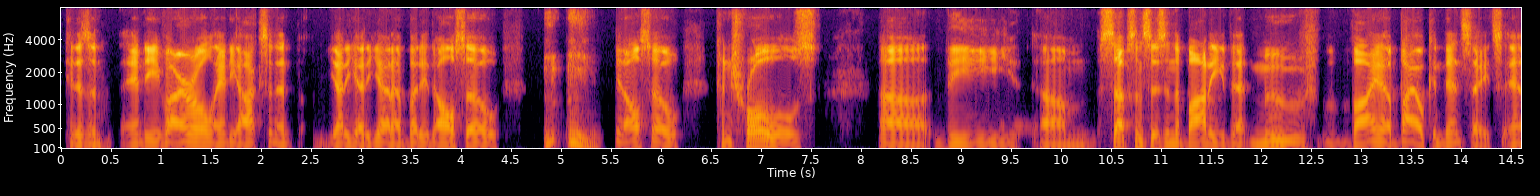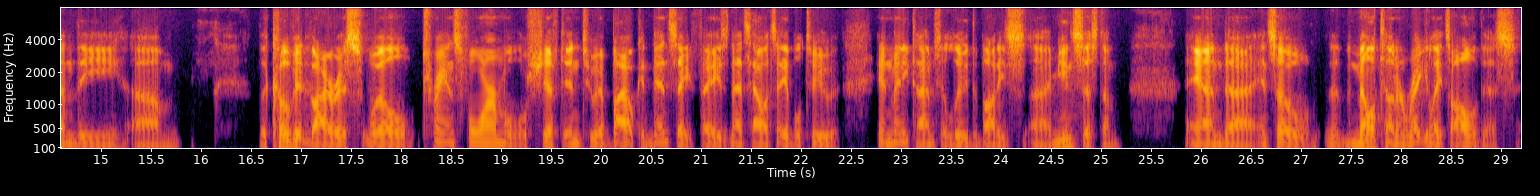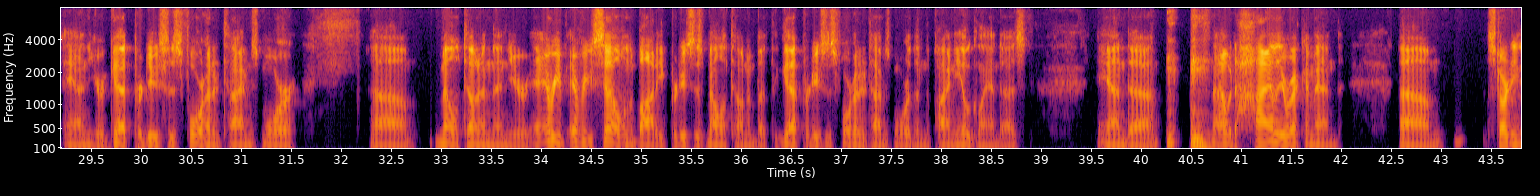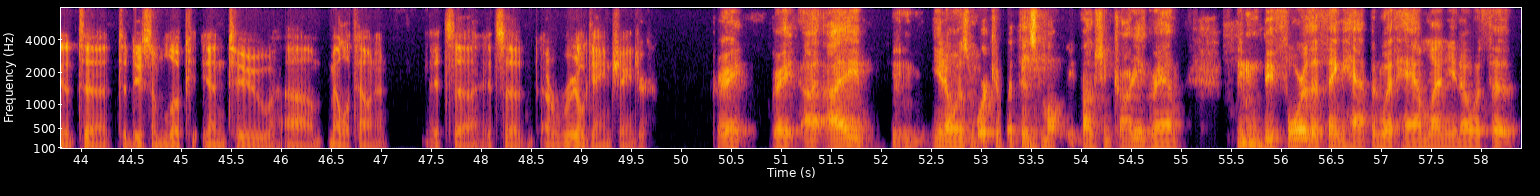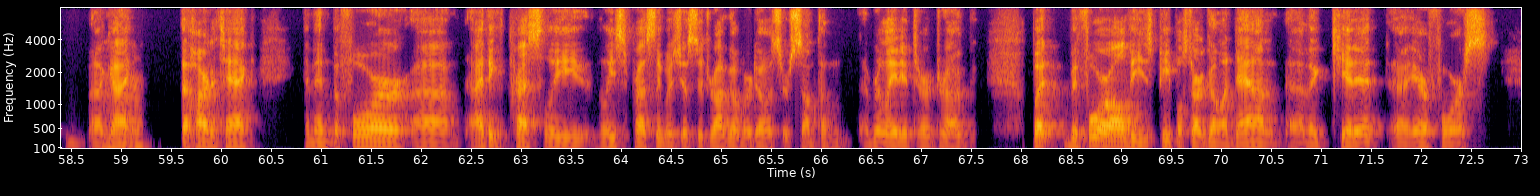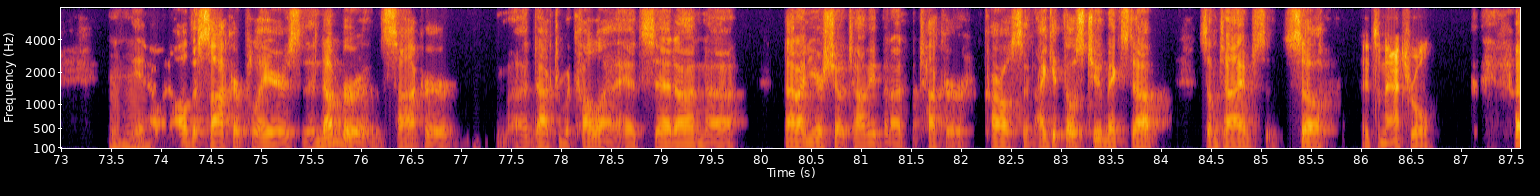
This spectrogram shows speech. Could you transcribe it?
it is an antiviral antioxidant yada yada yada. But it also it also controls uh, the um, substances in the body that move via biocondensates, and the um, the COVID virus will transform or will shift into a biocondensate phase, and that's how it's able to, and many times elude the body's uh, immune system. And uh, and so the, the melatonin regulates all of this, and your gut produces 400 times more uh, melatonin than your every every cell in the body produces melatonin, but the gut produces 400 times more than the pineal gland does. And uh, I would highly recommend um, starting to, to to do some look into um, melatonin. It's a it's a, a real game changer. Great, great. I, I, you know, was working with this multifunction cardiogram before the thing happened with Hamlin, you know, with the uh, guy, Mhm. the heart attack. And then before, uh, I think Presley, Lisa Presley was just a drug overdose or something related to her drug. But before all these people started going down, uh, the kid at uh, Air Force, Mhm. you know, and all the soccer players, the number in soccer, uh, Dr. McCullough had said on, uh, not on your show, Tommy, but on Tucker Carlson. I get those two mixed up sometimes. So It's natural.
